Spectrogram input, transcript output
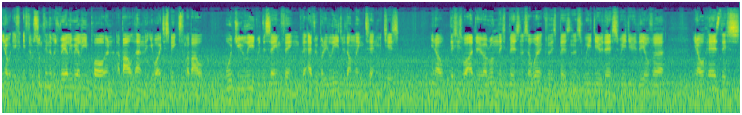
you know, if, if there was something that was really, really important about them that you wanted to speak to them about, would you lead with the same thing that everybody leads with on LinkedIn, which is, you know, this is what I do, I run this business, I work for this business, we do this, we do the other, you know, here's this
